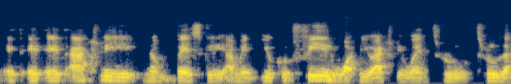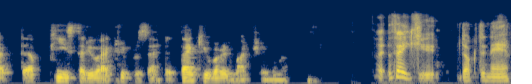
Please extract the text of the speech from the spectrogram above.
It, it, it actually, you know, basically, I mean, you could feel what you actually went through through that uh, piece that you actually presented. Thank you very much. Thank you, Dr. Nair.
